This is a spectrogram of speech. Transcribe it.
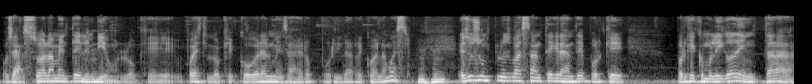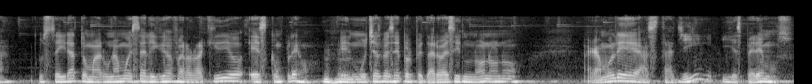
O sea, solamente el envío, lo que, pues, lo que cobra el mensajero por ir a recoger la muestra. Eso es un plus bastante grande porque, porque como le digo de entrada, usted ir a tomar una muestra de líquido ferroraquídeo es complejo. Eh, muchas veces el propietario va a decir, no, no, no, hagámosle hasta allí y esperemos.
